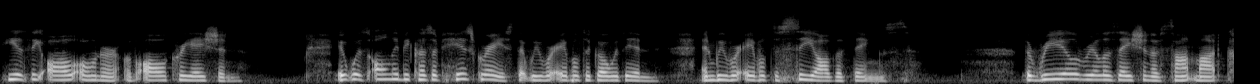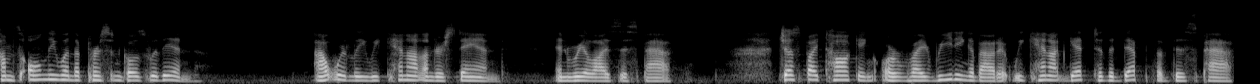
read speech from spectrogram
He is the all owner of all creation. It was only because of His grace that we were able to go within and we were able to see all the things. The real realization of Sant Mat comes only when the person goes within. Outwardly, we cannot understand and realize this path. Just by talking or by reading about it, we cannot get to the depth of this path.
